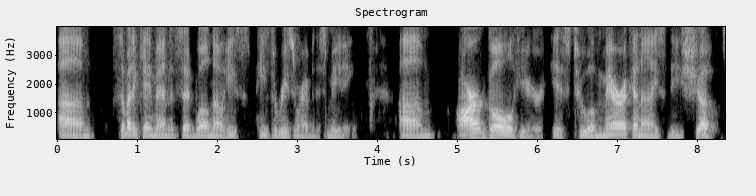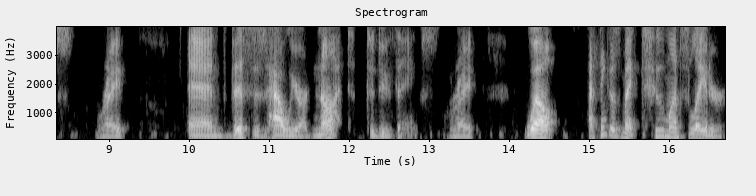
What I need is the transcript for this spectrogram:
um, somebody came in and said, "Well, no, he's he's the reason we're having this meeting. Um, our goal here is to Americanize these shows, right? And this is how we are not to do things, right? Well, I think it was like two months later,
